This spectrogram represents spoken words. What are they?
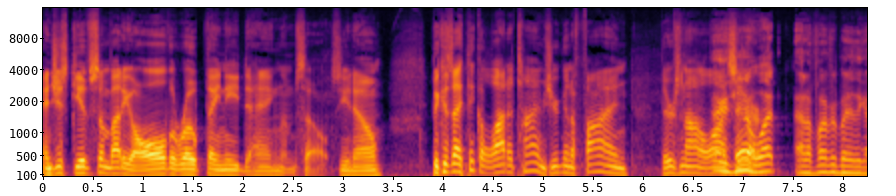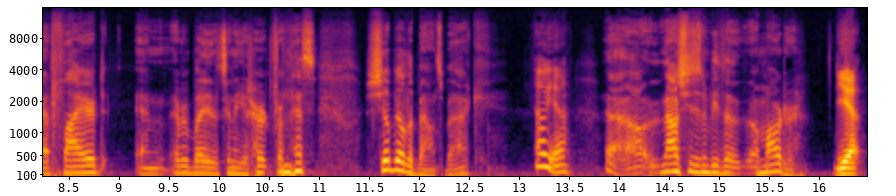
and just give somebody all the rope they need to hang themselves, you know? because I think a lot of times you're going to find there's not a lot. Because you know what? Out of everybody that got fired and everybody that's going to get hurt from this, she'll be able to bounce back. Oh yeah. Yeah. Now she's going to be the a martyr. Yep.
